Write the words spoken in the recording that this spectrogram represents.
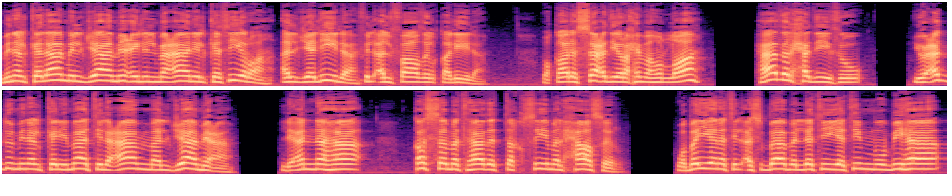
من الكلام الجامع للمعاني الكثيرة الجليلة في الألفاظ القليلة. وقال السعدي رحمه الله هذا الحديث يعد من الكلمات العامة الجامعة لأنها قسمت هذا التقسيم الحاصر وبينت الأسباب التي يتم بها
